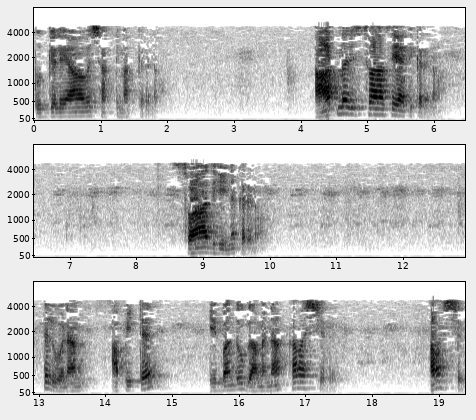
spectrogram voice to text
පුද්ගලයාව ශක්තිමත් කරනවා. ආත්ම විශ්වාසය ඇති කරනවා. ස්වාධීන කරනවා. තලුවනම් අපිට ඒ බඳු ගමනක් අවශ්‍යද? අවශ්‍යද?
